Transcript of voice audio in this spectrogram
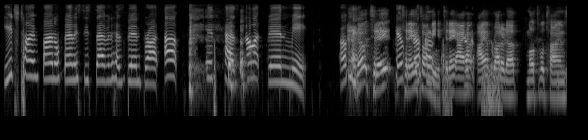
each time Final Fantasy VII has been brought up, it has not been me. Okay. No, today today it's on me. Today I have I have brought it up multiple times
